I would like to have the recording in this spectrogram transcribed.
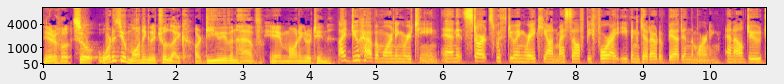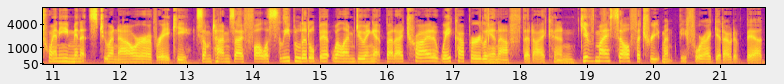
Beautiful. So, what is your morning ritual like, or do you even have a morning routine? I do have a morning routine, and it starts with doing Reiki on myself before I even get out of bed in the morning. And I'll do 20 minutes to an hour of Reiki. Sometimes I fall asleep a little bit while I'm doing it, but I try to wake up early enough that I can give myself a treatment before I get out of bed.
